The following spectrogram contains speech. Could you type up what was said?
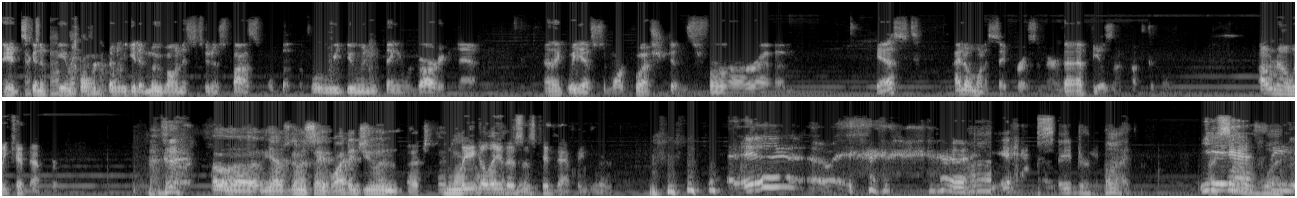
It's going to be important that we get a move on as soon as possible. But before we do anything regarding that, I think we have some more questions for our um, guest. I don't want to say prisoner. That feels uncomfortable. oh no, we kidnapped her. oh, uh, yeah, I was gonna say, why did you and uh, to the doctor, why Legally, this is kidnapping. yeah, Saved her butt. yeah. saw what See,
